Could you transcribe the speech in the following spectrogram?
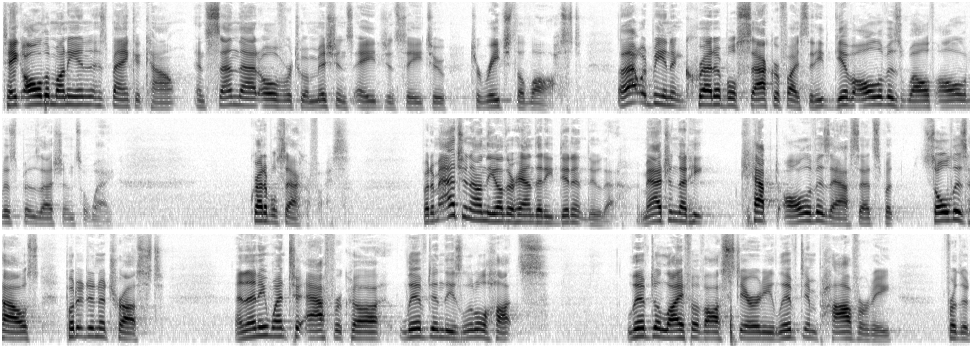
take all the money in his bank account, and send that over to a missions agency to, to reach the lost. Now, that would be an incredible sacrifice that he'd give all of his wealth, all of his possessions away. Incredible sacrifice. But imagine, on the other hand, that he didn't do that. Imagine that he kept all of his assets, but sold his house, put it in a trust, and then he went to Africa, lived in these little huts, lived a life of austerity, lived in poverty for the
